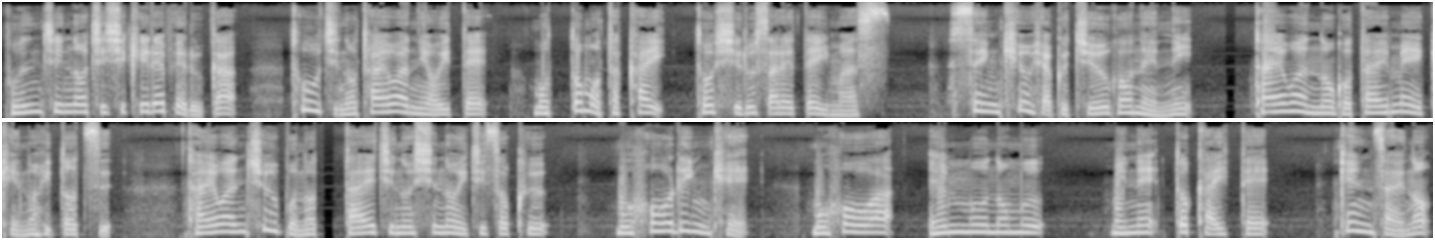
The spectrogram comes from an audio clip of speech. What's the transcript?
文人の知識レベルが当時の台湾において最も高いと記されています。1915年に台湾の五大名家の一つ、台湾中部の大地主の一族、無法林家無法は縁無の無、峰と書いて、現在の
